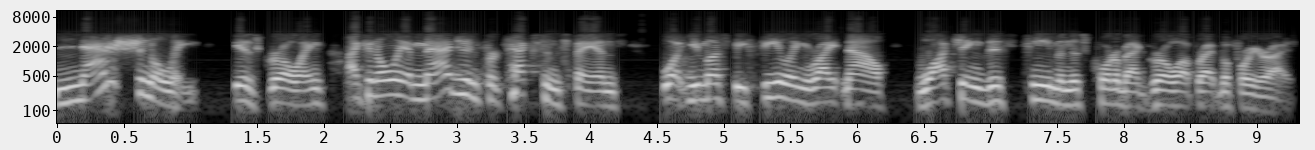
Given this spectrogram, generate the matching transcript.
nationally is growing. I can only imagine for Texans fans what you must be feeling right now watching this team and this quarterback grow up right before your eyes.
